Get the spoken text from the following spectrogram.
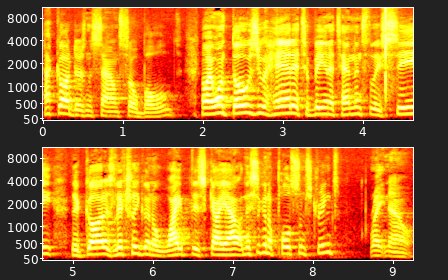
that God doesn't sound so bold. No, I want those who heard it to be in attendance so they see that God is literally going to wipe this guy out. And this is going to pull some strings right now.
